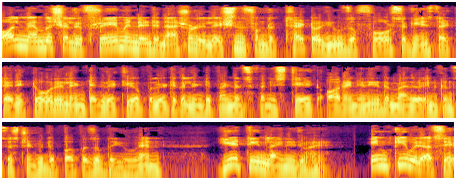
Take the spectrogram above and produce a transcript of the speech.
all members shall refrain in the international relations from the threat or use of force against the territorial integrity or political independence of any state or in any other manner inconsistent with the purpose of the UN. یہ تین لائنیں جو ہیں ان کی وجہ سے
